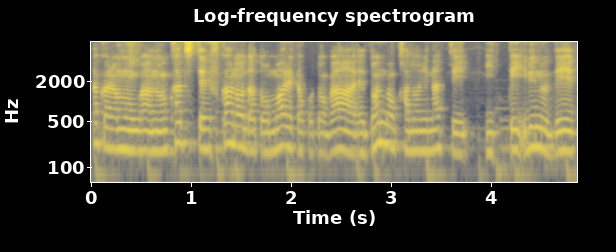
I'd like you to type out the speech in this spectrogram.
だからもうあのかつて不可能だと思われたことがどんどん可能になっていっているので、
